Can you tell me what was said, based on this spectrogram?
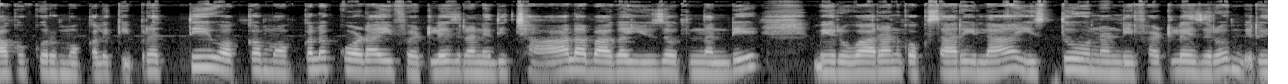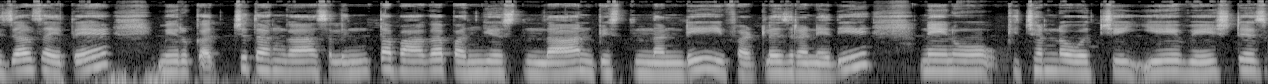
ఆకుకూర మొక్కలకి ప్రతి ఒక్క మొక్కలకు కూడా ఈ ఫెర్టిలైజర్ అనేది చాలా బాగా యూజ్ అవుతుందండి. మీరు వారానికి ఒకసారి ఇలా ఇస్తూ ఉండండి ఫెర్టిలైజరు. రిజల్ట్స్ అయితే మీరు ఖచ్చితంగా అసలు ఇంత బాగా పనిచేస్తుందా అనిపిస్తుందండి ఈ ఫెర్టిలైజర్ అనేది. నేను కిచెన్లో వచ్చే ఏ వేస్టేజ్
